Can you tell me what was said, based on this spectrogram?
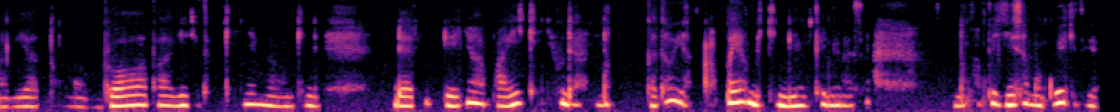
lagi atau ngobrol apalagi gitu kayaknya gak mungkin deh dari kayaknya udah enak. Gak tau ya apa yang bikin dia kayak ngerasa enak apa sih sama gue gitu ya.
